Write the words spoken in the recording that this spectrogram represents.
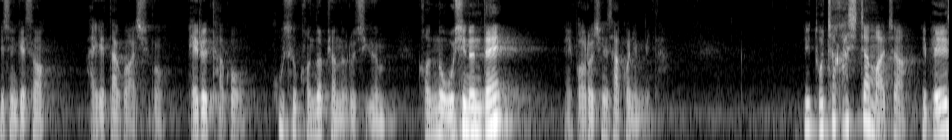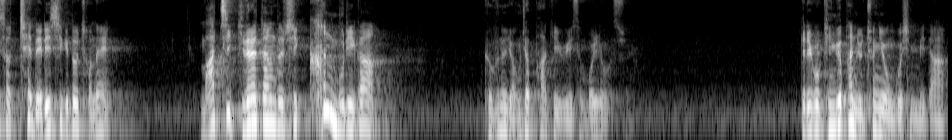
예수님께서 알겠다고 하시고 배를 타고 호수 건너편으로 지금 건너 오시는데 예, 벌어진 사건입니다. 이 도착하시자마자 이 배에서 채 내리시기도 전에 마치 기다렸다는 듯이 큰 무리가 그분을 영접하기 위해서 몰려왔어요. 그리고 긴급한 요청이 온 것입니다.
